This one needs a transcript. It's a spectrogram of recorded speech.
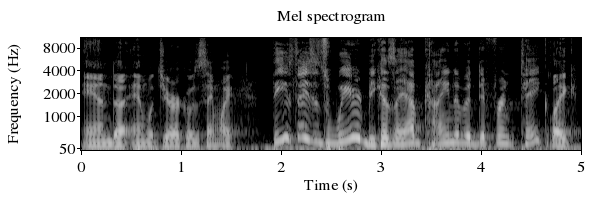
and uh, and with Jericho the same way. These days it's weird because they have kind of a different take. Like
